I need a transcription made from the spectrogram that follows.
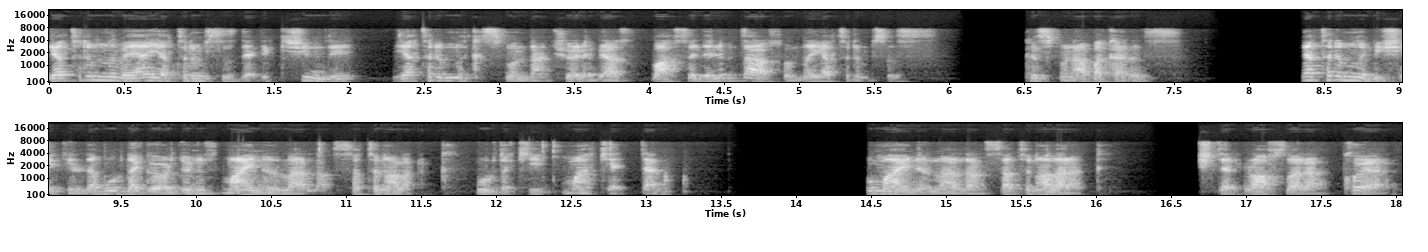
Yatırımlı veya yatırımsız dedik. Şimdi yatırımlı kısmından şöyle biraz bahsedelim. Daha sonra yatırımsız kısmına bakarız. Yatırımlı bir şekilde burada gördüğünüz minerlardan satın alarak buradaki marketten bu minerlardan satın alarak işte raflara koyarak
